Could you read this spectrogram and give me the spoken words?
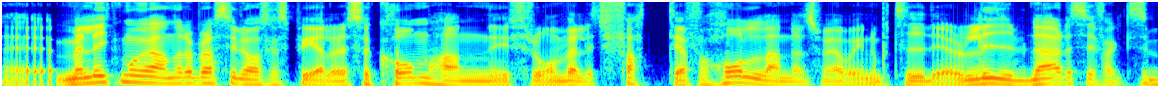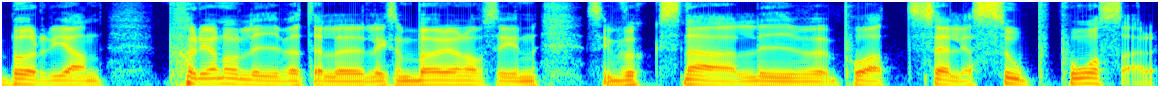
Eh, men likt många andra brasilianska spelare så kom han ifrån väldigt fattiga förhållanden som jag var inne på tidigare och livnärde sig faktiskt i början, början av livet eller liksom början av sin, sin vuxna liv på att sälja soppåsar.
